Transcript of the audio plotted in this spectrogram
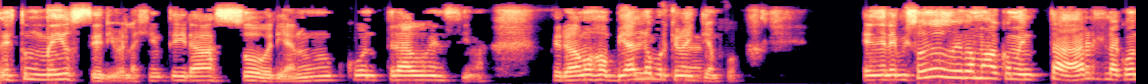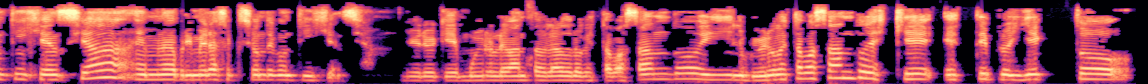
esto es un medio serio, la gente graba sobria, no con tragos encima. Pero vamos a obviarlo porque no hay tiempo. En el episodio de hoy vamos a comentar la contingencia en una primera sección de contingencia. Yo creo que es muy relevante hablar de lo que está pasando y lo primero que está pasando es que este proyecto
